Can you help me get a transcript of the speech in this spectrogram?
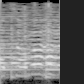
Let's go,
